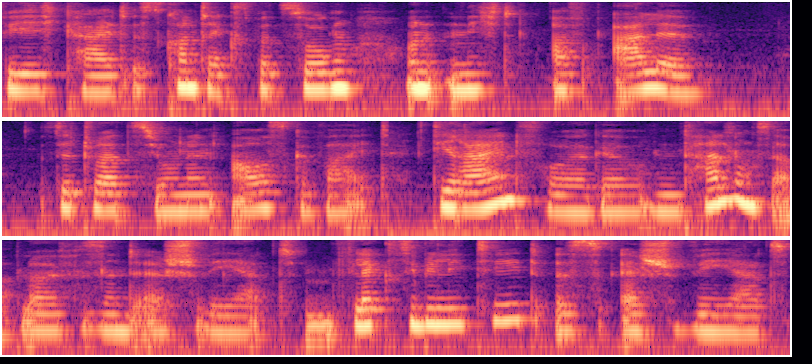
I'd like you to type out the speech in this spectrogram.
Fähigkeit ist kontextbezogen und nicht auf alle Situationen ausgeweitet. Die Reihenfolge und Handlungsabläufe sind erschwert. Flexibilität ist erschwert.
